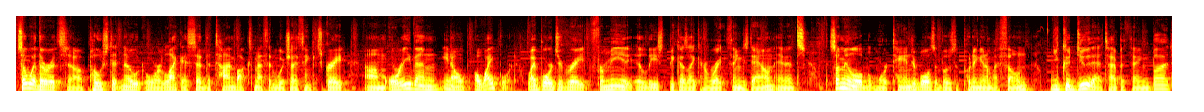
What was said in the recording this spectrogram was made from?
So whether it's a post-it note or like I said, the time box method, which I think is great, um, or even, you know, a whiteboard. Whiteboards are great for me at least because I can write things down and it's something a little bit more tangible as opposed to putting it on my phone. You could do that type of thing, but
